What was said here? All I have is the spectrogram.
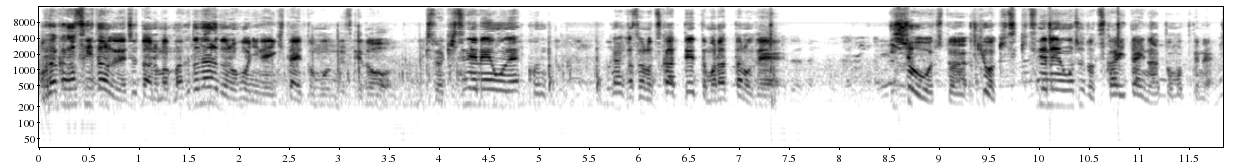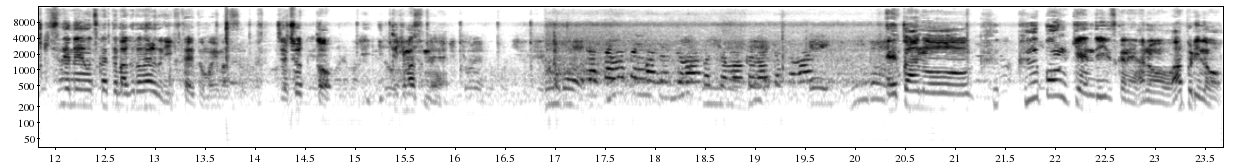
お腹が空いたのでね、ちょっとあの、マクドナルドの方にね、行きたいと思うんですけど、そのきつね麺をね、こんなんかその使ってってもらったので、衣装をちょっと今日はきつね麺をちょっと使いたいなと思ってね、きつね麺を使ってマクドナルドに行きたいと思います。じゃあちょっと、行ってきますね。えっとあのク、クーポン券でいいですかね？あの、アプリの。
